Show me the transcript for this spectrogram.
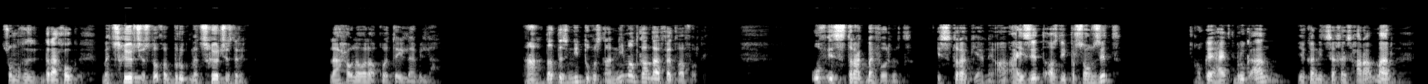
Sommigen dragen ook met scheurtjes, toch? Een broek met scheurtjes erin. La hawla wa la quwwata illa billah. Ah, dat is niet toegestaan. Niemand kan daar fatwa voor geven. Of is strak bijvoorbeeld. Is strak, ja. Nee. Hij zit, als die persoon zit. Oké, hij heeft broek aan. Je kan niet zeggen is haram, maar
